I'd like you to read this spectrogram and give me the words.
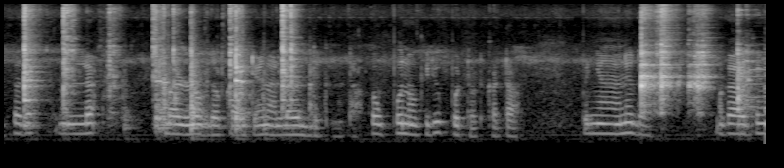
അപ്പോൾ നല്ല വെള്ളവും ഇതൊക്കെ ആയിട്ടാണ് നല്ല വെന്തിക്കുന്നത് അപ്പോൾ ഉപ്പ് നോക്കിയിട്ട് ഉപ്പിട്ട് കൊടുക്കാം കേട്ടോ അപ്പം ഞാനിതാ നമുക്ക് ആദ്യം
